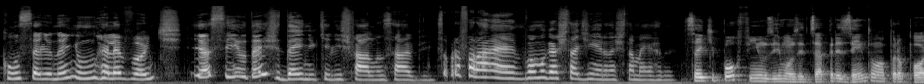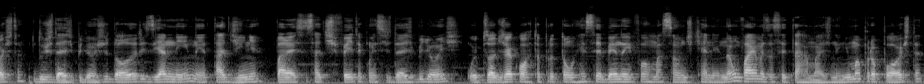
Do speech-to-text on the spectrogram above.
conselho nenhum relevante. E assim, o desdenho que eles falam, sabe? Só pra falar, é, vamos gastar dinheiro nesta merda. Sei que por fim os irmãos eles apresentam a proposta dos 10 bilhões de dólares e a Nen, né, tadinha, parece satisfeita com esses 10 bilhões. O episódio já corta pro Tom recebendo a informação de que a Nen não vai mais aceitar mais nenhuma proposta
